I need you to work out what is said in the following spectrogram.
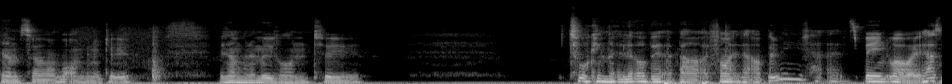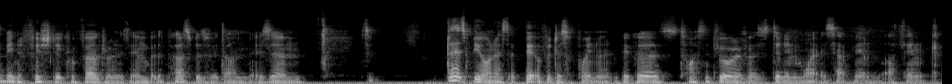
Um, so what I'm going to do is I'm going to move on to talking a little bit about a fight that I believe has been well, it hasn't been officially confirmed or anything, but the purpose we've done is um, let's be honest, a bit of a disappointment because Tyson Fury versus Dillian Whyte is happening. I think,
